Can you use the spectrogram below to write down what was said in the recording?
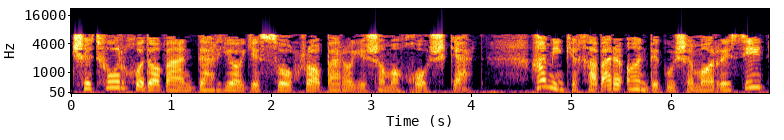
چطور خداوند دریای سرخ را برای شما خوش کرد؟ همین که خبر آن به گوش ما رسید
